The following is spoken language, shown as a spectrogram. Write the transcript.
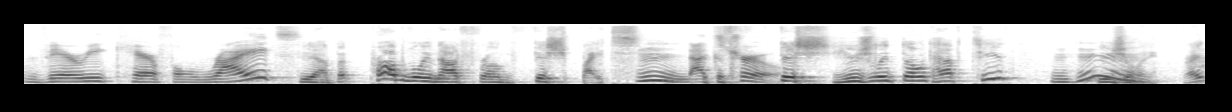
very careful, right? Yeah, but probably not from fish bites. Mm, that's Because true. Fish usually don't have teeth. Mm-hmm. Usually, right?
